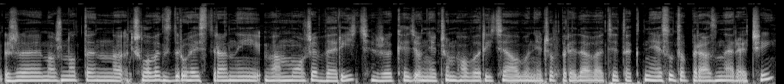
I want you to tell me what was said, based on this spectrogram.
že možno ten človek z druhej strany vám môže veriť, že keď o niečom hovoríte alebo niečo predávate, tak nie sú to prázdne reči.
